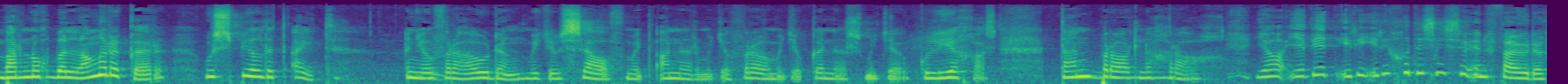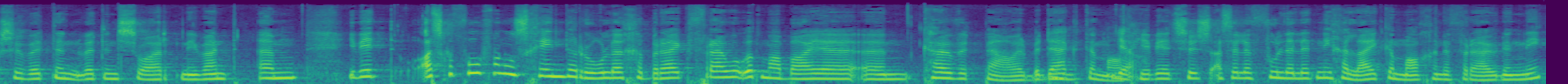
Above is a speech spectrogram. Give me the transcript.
Maar nog belangriker, hoe speel dit uit? In jou verhouding met jouself, met ander, met jou vrou, met jou kinders, met jou kollegas, dan praat hulle graag. Ja, jy weet hierdie hierdie goed is nie so eenvoudig so wit en wit en swart nie, want ehm um, jy weet as gevolg van ons genderrolle gebruik vroue ook maar baie ehm um, covid power, bedekte mag. Ja. Jy weet soos as hulle voel hulle het nie gelyke mag in 'n verhouding nie.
